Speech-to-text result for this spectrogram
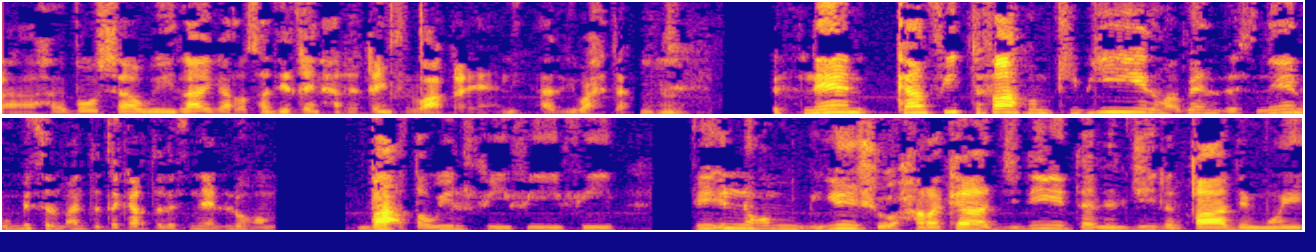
هيبوسا ولايجر صديقين حقيقيين في الواقع يعني هذه واحدة اثنين كان في تفاهم كبير ما بين الاثنين ومثل ما أنت ذكرت الاثنين لهم باع طويل في في في في إنهم ينشئوا حركات جديدة للجيل القادم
